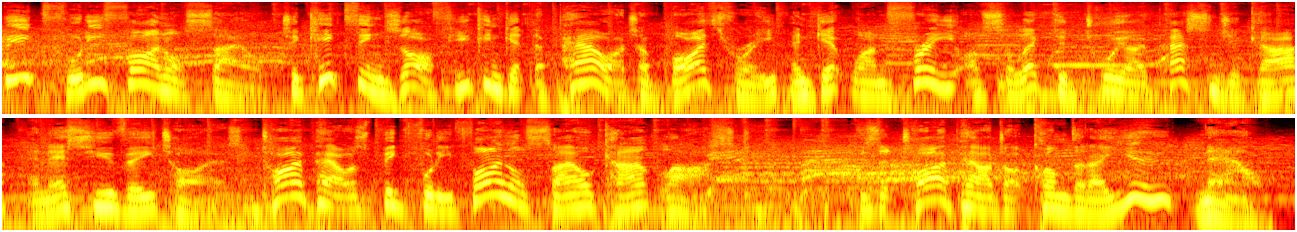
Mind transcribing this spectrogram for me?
Big Footy Final Sale. To kick things off, you can get the power to buy three and get one free on selected Toyo passenger car and SUV tyres. Tyre Power's Big Footy Final Sale can't last. Visit tyrepower.com.au now.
